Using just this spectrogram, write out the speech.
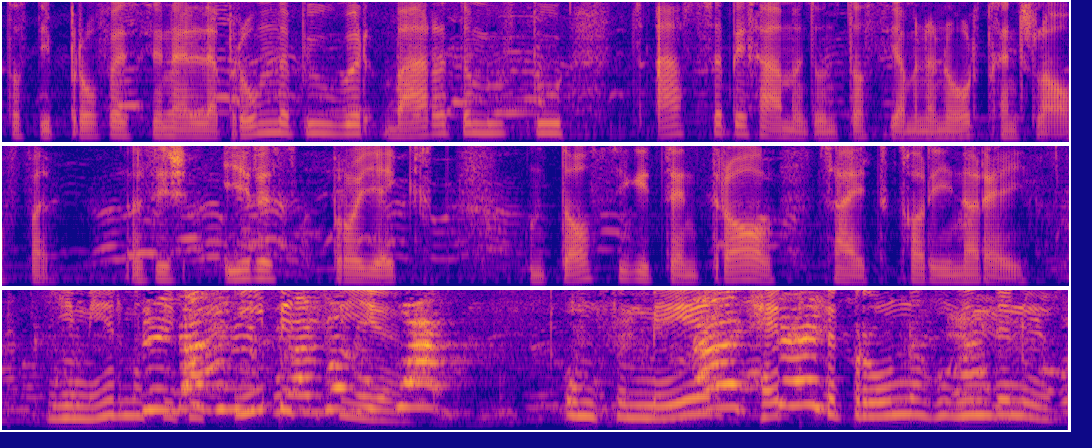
dass die professionellen Brunnenbauer während dem Aufbau zu essen bekommen und dass sie an einem Ort schlafen können. Es ist ihr Projekt. Und das sei zentral, sagt Karina Rey. Je mehr man sie einbezieht, umso mehr hebt der Brunnen hinten raus.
